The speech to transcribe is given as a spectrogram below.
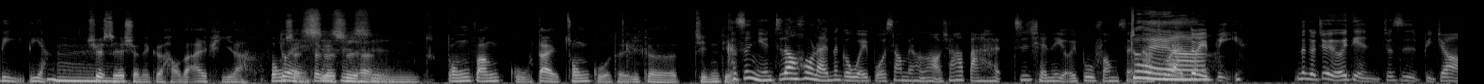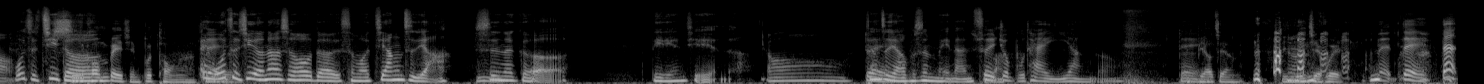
力量。嗯，确实也选了一个好的 IP 啦。封神这个是很东方古代中国的一个景点。可是你知道后来那个微博上面很好笑，他把很之前的有一部封神拿出来对比，那个就有一点就是比较，我只记得时空背景不同啊。哎，我只记得那时候的什么姜子牙是那个李连杰演的哦，姜子牙不是美男，所以就不太一样了。对，不要这样，李连杰会。那对，但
